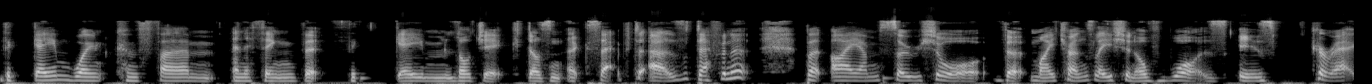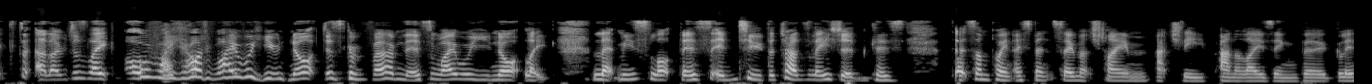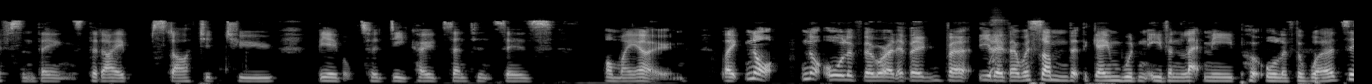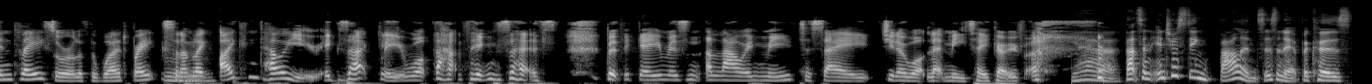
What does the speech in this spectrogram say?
the game won't confirm anything that the game logic doesn't accept as definite, but I am so sure that my translation of was is correct. And I'm just like, oh my god, why will you not just confirm this? Why will you not like let me slot this into the translation? Because at some point I spent so much time actually analyzing the glyphs and things that I started to be able to decode sentences on my own. Like not not all of them or anything, but you know, there were some that the game wouldn't even let me put all of the words in place or all of the word breaks. Mm. And I'm like, mm. I can tell you exactly what that thing says, but the game isn't allowing me to say, do you know what? Let me take over. yeah. That's an interesting balance, isn't it? Because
